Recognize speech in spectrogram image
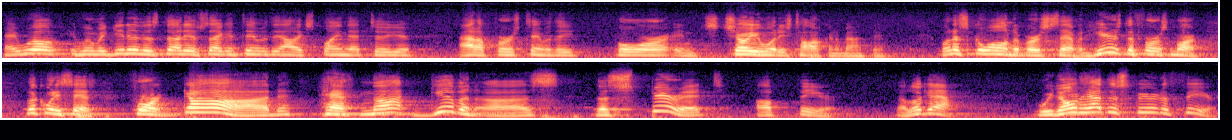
And we'll, when we get into the study of 2 Timothy, I'll explain that to you out of 1 Timothy 4 and show you what he's talking about there. Well, let's go on to verse 7. Here's the first mark. Look what he says. For God hath not given us the spirit of fear. Now look out. We don't have the spirit of fear.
